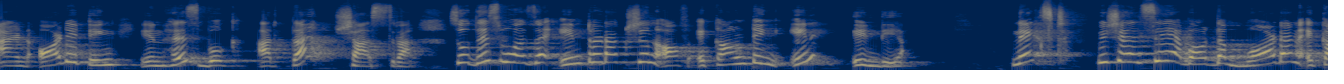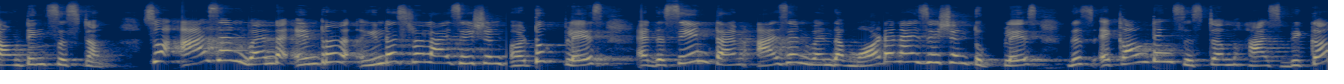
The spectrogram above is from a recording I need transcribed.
and auditing in his book Artha Shastra. So this was the introduction of accounting in India. Next, we shall see about the modern accounting system. So as and when the industrialization uh, took place at the same time as and when the modernization took place, this accounting system has become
